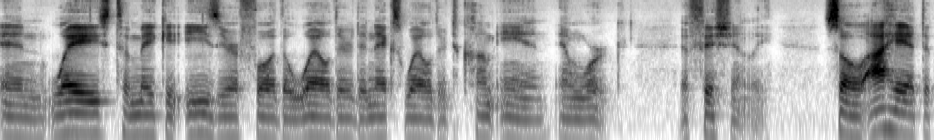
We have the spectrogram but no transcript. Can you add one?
and ways to make it easier for the welder, the next welder, to come in and work efficiently. So I had to.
